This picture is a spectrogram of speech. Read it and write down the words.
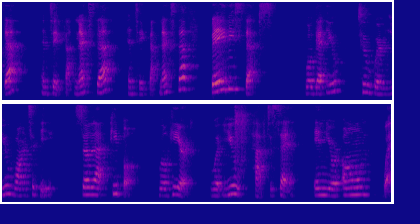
step and take that next step and take that next step. Baby steps will get you to where you want to be so that people will hear what you have to say in your own way.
